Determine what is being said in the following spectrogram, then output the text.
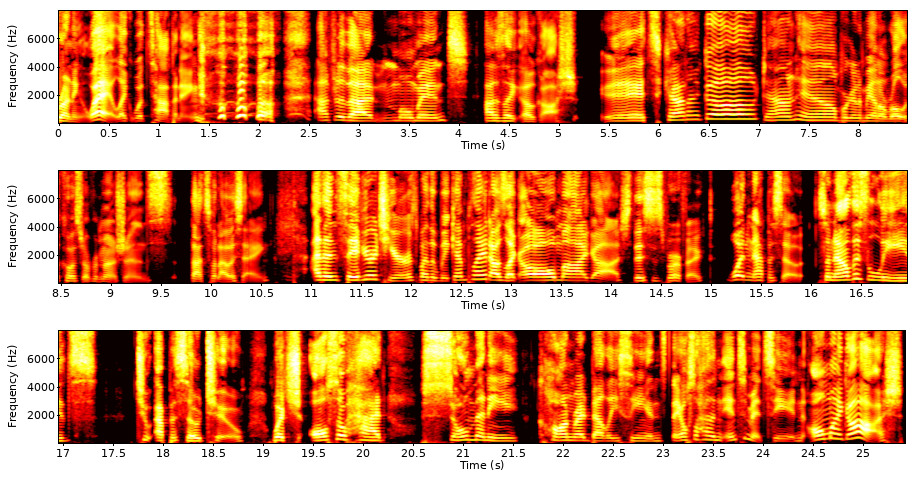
running away. Like, what's happening? After that moment, I was like, oh gosh, it's gonna go downhill. We're gonna be on a roller coaster of emotions. That's what I was saying. And then Save Your Tears by The Weeknd played. I was like, oh my gosh, this is perfect. What an episode. So now this leads to episode two, which also had so many Conrad belly scenes. They also had an intimate scene. Oh my gosh.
